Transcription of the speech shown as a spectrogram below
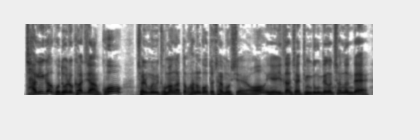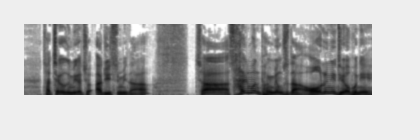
자기가 그 노력하지 않고 젊음이 도망갔다고 하는 것도 잘못이에요. 예, 일단 제가 딩동댕은 쳤는데 자체가 의미가 주- 아주 있습니다. 자, 삶은 박명수다. 어른이 되어 보니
